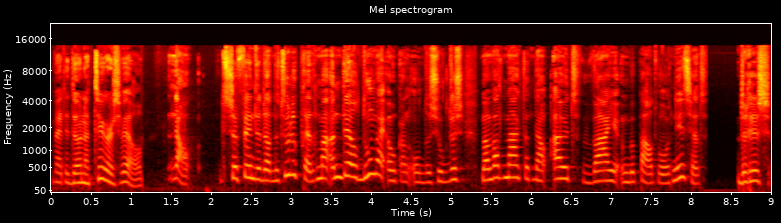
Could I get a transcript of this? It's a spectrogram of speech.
Bij de donateurs wel. Nou, ze vinden dat natuurlijk prettig. Maar een deel doen wij ook aan onderzoek. Dus, maar wat maakt het nou uit waar je een bepaald woord neerzet? Er is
